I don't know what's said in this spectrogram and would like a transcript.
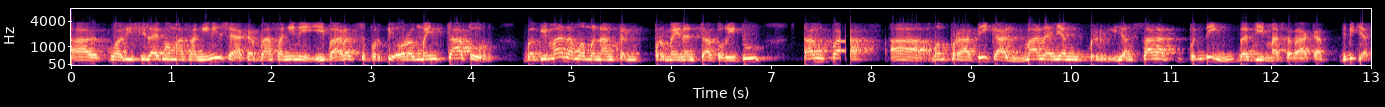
uh, koalisi lain memasang ini, saya akan pasang ini. Ibarat seperti orang main catur. Bagaimana memenangkan permainan catur itu tanpa uh, memperhatikan mana yang ber, yang sangat penting bagi masyarakat. Demikian.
